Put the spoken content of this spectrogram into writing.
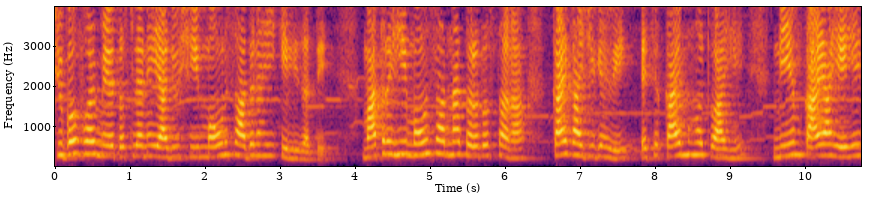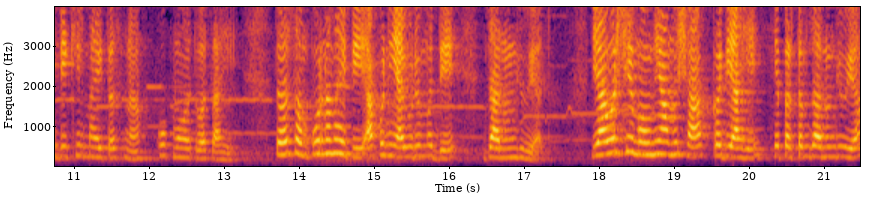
शुभ फळ मिळत असल्याने या दिवशी मौन साधनाही केली जाते. मात्र ही मौन साधना करत असताना काय काळजी घ्यावी? त्याचे काय महत्त्व आहे? नियम काय आहे हे देखील माहीत असणं खूप महत्त्वाचं आहे. तर संपूर्ण माहिती आपण या व्हिडिओमध्ये जाणून घेऊयात. यावर्षी मौनी अमुषा कधी आहे हे प्रथम जाणून घेऊया.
